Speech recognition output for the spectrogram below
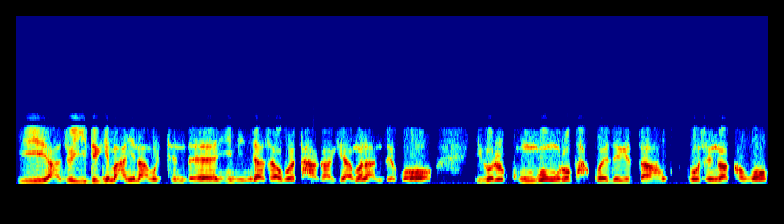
이 아주 이득이 많이 남을 텐데 이 민자 사업을 다 가게 하면 안 되고 이거를 공공으로 바꿔야 되겠다고 생각하고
